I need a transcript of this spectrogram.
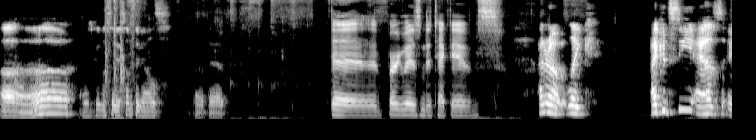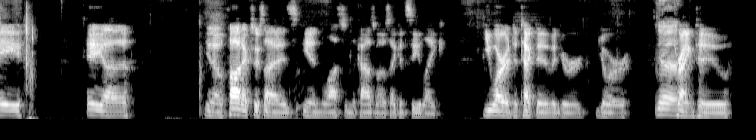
Uh, I was gonna say something else about that. the burglars and detectives. I don't know, like I could see as a a uh you know, thought exercise in Lost in the Cosmos, I could see like you are a detective and you're you're Yeah. trying to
